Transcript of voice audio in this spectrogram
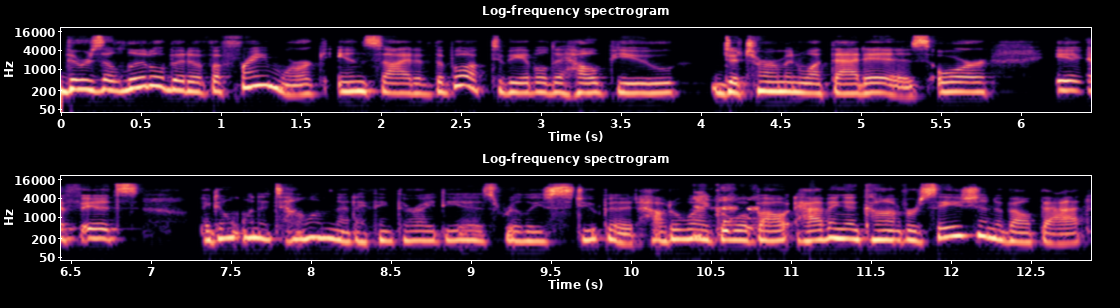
there's a little bit of a framework inside of the book to be able to help you determine what that is. Or if it's, I don't want to tell them that I think their idea is really stupid. How do I go about having a conversation about that?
